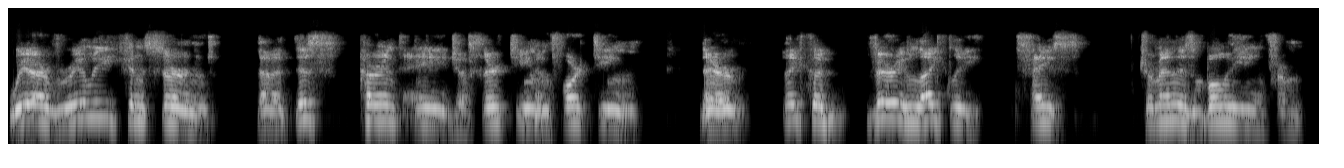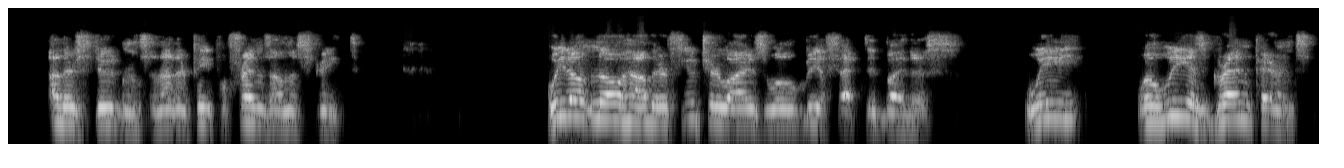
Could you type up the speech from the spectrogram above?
We are really concerned that at this current age of 13 and 14, they're, they could very likely face tremendous bullying from other students and other people, friends on the street. We don't know how their future lives will be affected by this. We, will we as grandparents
